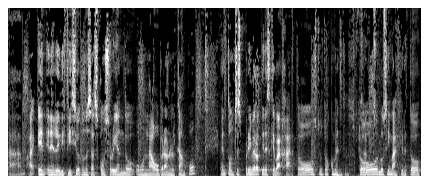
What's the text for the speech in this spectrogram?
um, en, en el edificio donde estás construyendo o en la obra o en el campo, entonces primero tienes que bajar todos tus documentos, todas las imágenes, todo,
